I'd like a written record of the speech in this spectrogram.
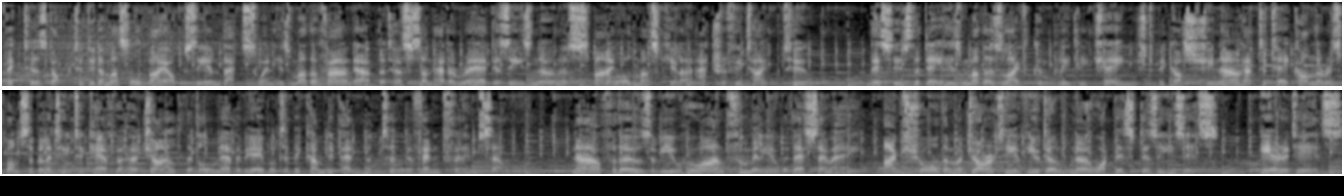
Victor's doctor did a muscle biopsy and that's when his mother found out that her son had a rare disease known as spinal muscular atrophy type 2. This is the day his mother's life completely changed because she now had to take on the responsibility to care for her child that'll never be able to become dependent and defend for himself. Now for those of you who aren't familiar with SMA, I'm sure the majority of you don't know what this disease is. Here it is.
